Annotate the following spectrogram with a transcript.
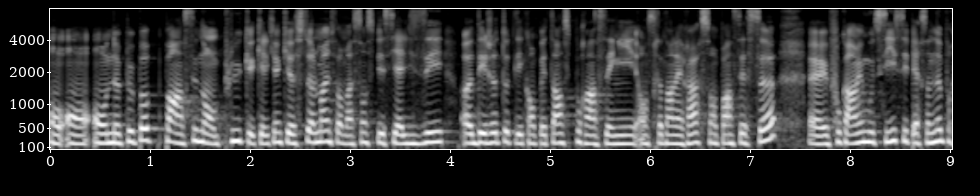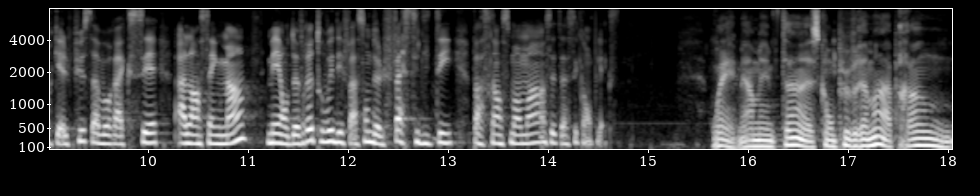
On, on, on, ne peut pas penser non plus que quelqu'un qui a seulement une formation spécialisée a déjà toutes les compétences pour enseigner. On serait dans l'erreur si on pensait ça faut quand même outiller ces personnes-là pour qu'elles puissent avoir accès à l'enseignement, mais on devrait trouver des façons de le faciliter parce qu'en ce moment, c'est assez complexe. Oui, mais en même temps, est-ce qu'on peut vraiment apprendre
